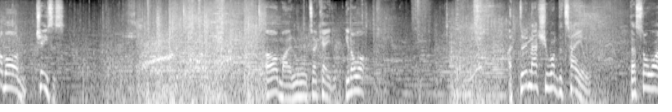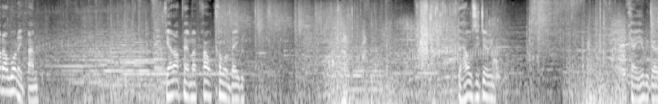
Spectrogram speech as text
Come on. Jesus. Oh my lord. Okay, you know what? I didn't actually want the tail. That's not what I wanted, man. Get up, Emma. Come on, baby. The hell's he doing? Okay, here we go.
